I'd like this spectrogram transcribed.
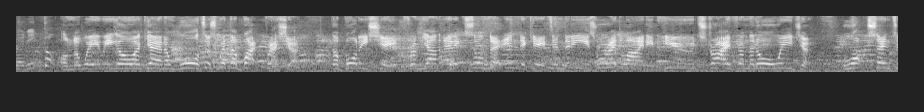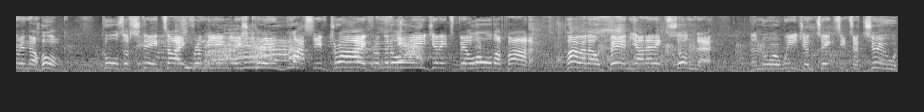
Ready? Go. On the way we go again, and Waters with the back pressure. The body shape from Jan Erik Sunde indicating that he is redlining. Huge drive from the Norwegian. Lock centre in the hook. Calls of stay tight from the English crew. Massive drive from the Norwegian. It's below the pad. Parallel pin, Jan Erik Sunde. The Norwegian takes it to two.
